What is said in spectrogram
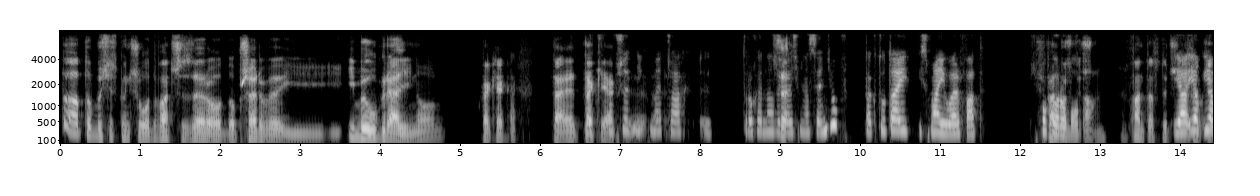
to, to by się skończyło 2-3-0 do przerwy i, i, i by ugrali. No, tak jak, Tak. ta, Jak tak w jak poprzednich meczach y, trochę narzekaliśmy na sędziów, tak tutaj Ismail Elfat spoko robota. Fantastyczny. Ja- ja- ja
